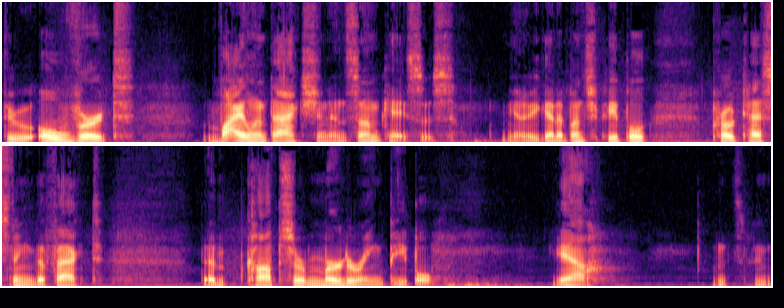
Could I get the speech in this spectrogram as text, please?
through overt violent action in some cases. You know, you got a bunch of people protesting the fact that cops are murdering people. Yeah. And,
